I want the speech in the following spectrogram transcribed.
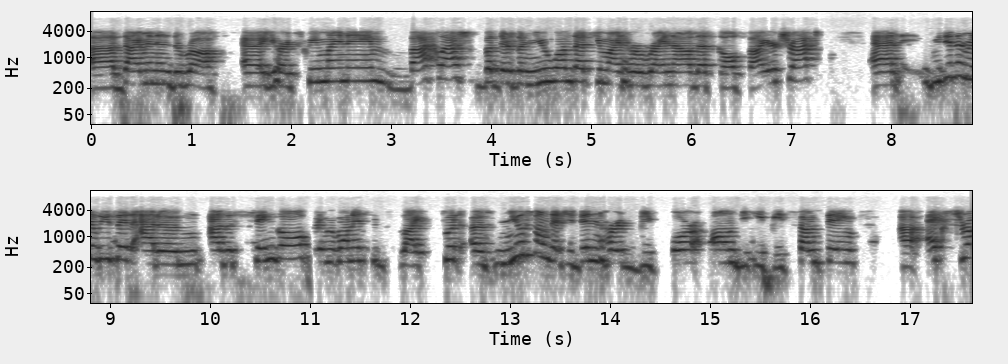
uh, Diamond in the Rough. Uh, you heard Scream My Name, Backlash, but there's a new one that you might hear right now that's called Fire Track. And we didn't release it at a, as a single, but we wanted to like put a new song that you didn't heard before on the EP, something uh, extra.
